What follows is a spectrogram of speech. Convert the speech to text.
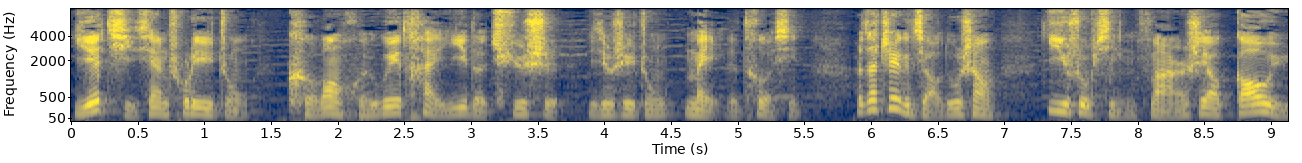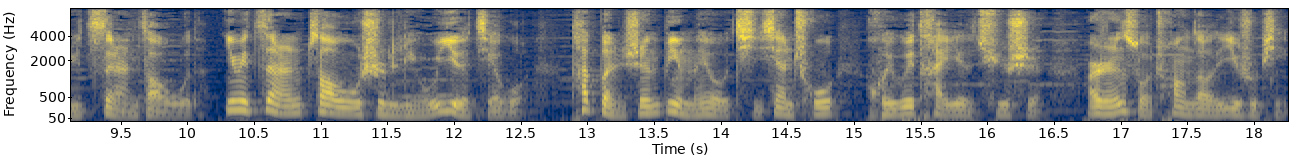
也体现出了一种渴望回归太一的趋势，也就是一种美的特性。而在这个角度上，艺术品反而是要高于自然造物的，因为自然造物是流溢的结果，它本身并没有体现出回归太一的趋势，而人所创造的艺术品，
